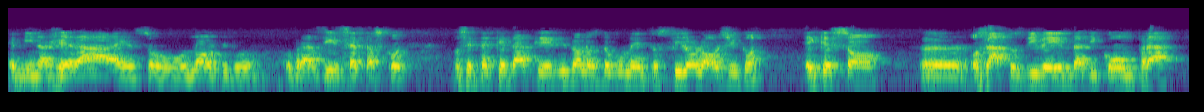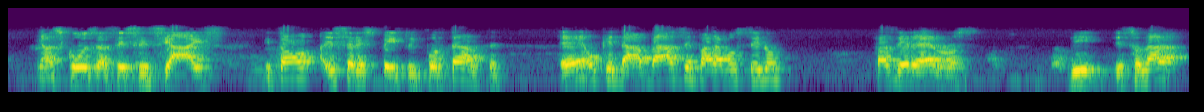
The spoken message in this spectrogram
é Minas Gerais ou o norte do, do Brasil, certas coisas. Você tem que dar crédito nos documentos filológicos e que são uh, os atos de venda, de compra, as coisas essenciais. Então, esse respeito importante é o que dá a base para você não fazer erros de isso na,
